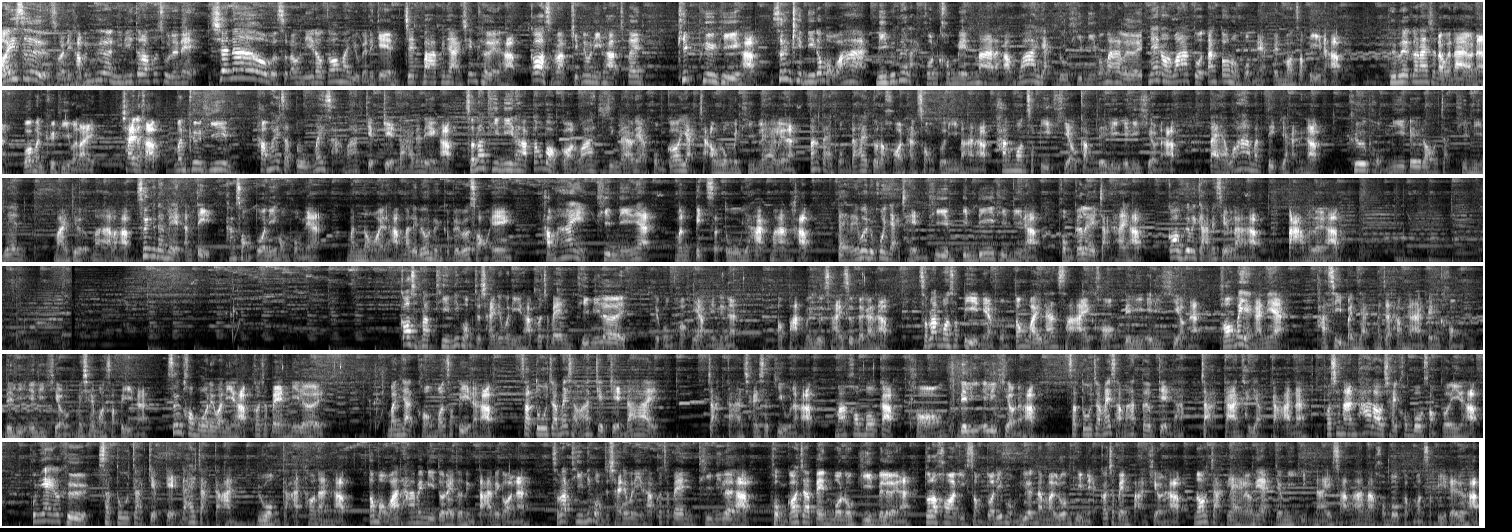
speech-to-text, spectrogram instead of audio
โอ้ยสื่อสวัสดีครับเพื่อนๆยินดีต้อนรับเข้าสู่เดเนชาแนลสำหรับวันนี้เราก็มาอยู่กันในเกม 7 บาทกันอย่างเช่นเคยนะครับ ก็สำหรับคลิปในวันนี้นะครับจะเป็นคลิป PVP ครับ ซึ่งคลิปนี้ต้องบอกว่ามีเพื่อนๆหลายคนคอมเมนต์มานะครับ ว่าอยากดูทีมนี้มากๆเลย แน่นอนว่าตัวตั้งต้นของผมเนี่ยเป็นมอนสปีดนะครับ เพื่อนๆก็น่าจะเดากันได้แล้วนะ ว่ามันคือทีมอะไร ใช่แล้วครับ มันคือทีม ทำให้ศัตรูไม่สามารถเก็บเกรดได้นั่นเองครับสำหรับทีมนี้นะครับต้องบอกก่อนว่าจริงๆแล้วเนี่ยผมก็อยากจะเอาลงเป็นทีมแรกเลยนะ ตั้งแต่ผมได้ตัวละครทั้ง 2 ตัวนี้มานะครับทั้งมอนสปีดเขียวกับเดลี่เอลิเขียวนะครับแต่ว่ามันติดอย่างนึงครับคือผมมีไปลองจัดทีมนี้เล่นมาเยอะมากแล้วครับ ซึ่งดาเมจอันติทั้ง 2 ตัวนี้ของผมเนี่ยมันน้อยนะครับมาเลเวล1กับเลเวล2เองทำให้ทีมนี้เนี่ยมันปิดศัตรูยากมากครับ แต่ในเมื่อทุกคนอยากเห็นทีมอินดี้ทีมนี้นะครับ ผมก็เลยจัดให้ครับ ก็เพื่อเป็นการไม่เสียเวลาครับ ตามมาเลยครับ ก็สำหรับทีมที่ผมจะใช้ในวันนี้ครับ ก็จะเป็นทีมนี้เลย เดี๋ยวผมขอขยับนิดนึงนะ เอาปากมาอยู่ซ้ายสุดแล้วกันครับสำหรับมอนสปีดเนี่ยผมต้องไว้ด้านซ้ายของเดลี่เอลิเขียวนะ เพราะไม่อย่างนั้นเนี่ยพาสีบัญญัติมันจะทำงานเป็นของเดลี่เอลิเขียวไม่ใช่มอนสปีดนะ ซึ่งคอมโบในวันนี้ครับก็จะเป็นนี่เลย บัญญัติของมอนสปีดนะครับ ศัตรูจะไม่สามารถเก็บเกรดได้ จากการใช้สกิลนะครับ มาคอมโบกับของเดลี่เอลีเขียวนะครับศัตรูจะไม่สามารถเติมเกรดได้จากการขยับการนะ เพราะฉะนั้นถ้าเราใช้คอมโบ2 ตัวนี้นะครับพูดง่ายก็คือศัตรูจะเก็บเกรดได้จากการรวมการเท่านั้นครับ ต้องบอกว่าถ้าไม่มีตัวใดตัวหนึ่งตายไปก่อนนะ สำหรับทีมที่ผมจะใช้ในวันนี้ครับก็จะเป็นทีมนี้เลยครับผมก็จะเป็นโมโนกีนไปเลยนะตัวละครอีก 2 ตัวที่ผมเลือกนำมาร่วมทีมเนี่ยก็จะเป็นป่าเขียวนะครับนอกจากแรงแล้วเนี่ยยังมีอีกไนท์สามารถมาคอมโบกับมอนสปีดได้ด้วยครับ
